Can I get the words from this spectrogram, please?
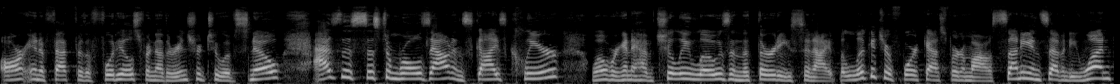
are in effect for the foothills for another inch or two of snow. As this system rolls out and skies clear, well, we're going to have chilly lows lows in the 30s tonight. But look at your forecast for tomorrow. Sunny and 71,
